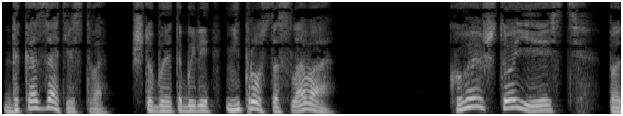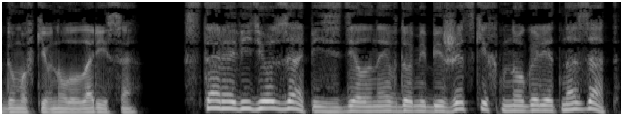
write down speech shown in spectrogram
доказательства, чтобы это были не просто слова?» «Кое-что есть», — подумав, кивнула Лариса. «Старая видеозапись, сделанная в доме Бежецких много лет назад».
